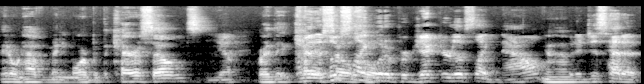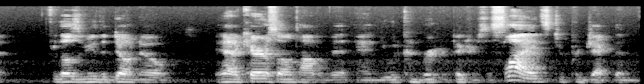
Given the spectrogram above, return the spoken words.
they don't have them anymore, but the carousels, Yep. right? The I mean, it looks like full. what a projector looks like now, Uh-huh. but it just had a. For those of you that don't know, it had a carousel on top of it, and you would convert your pictures to slides to project them.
